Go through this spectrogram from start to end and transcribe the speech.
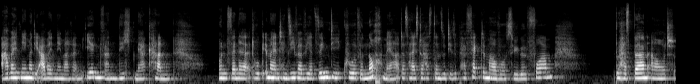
Arbeitnehmer, die Arbeitnehmerin irgendwann nicht mehr kann. Und wenn der Druck immer intensiver wird, sinkt die Kurve noch mehr. Das heißt, du hast dann so diese perfekte Maulwurfshügelform. Du hast Burnout,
